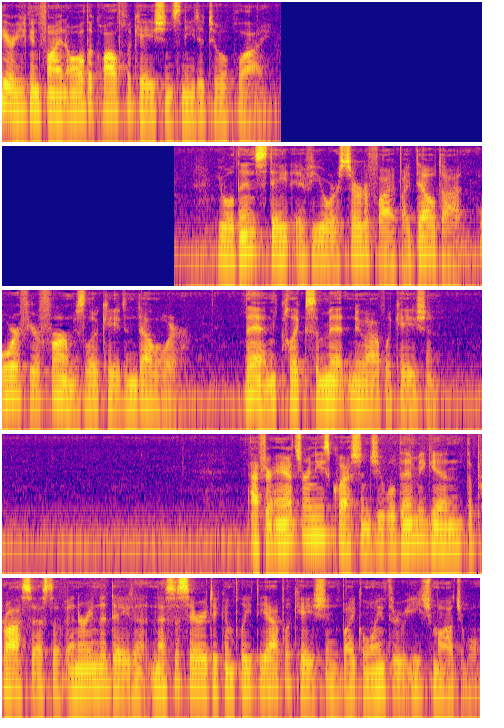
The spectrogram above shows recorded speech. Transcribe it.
Here you can find all the qualifications needed to apply. You will then state if you are certified by DelDOT or if your firm is located in Delaware. Then click Submit New Application. After answering these questions, you will then begin the process of entering the data necessary to complete the application by going through each module.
